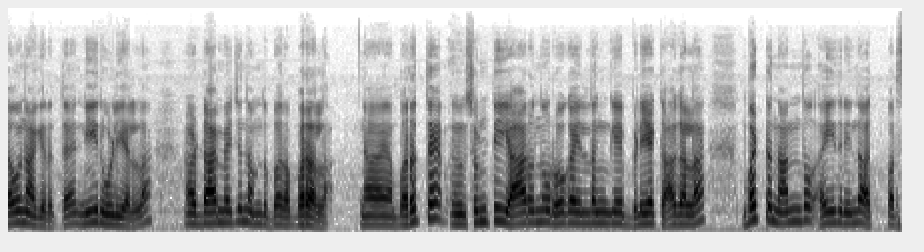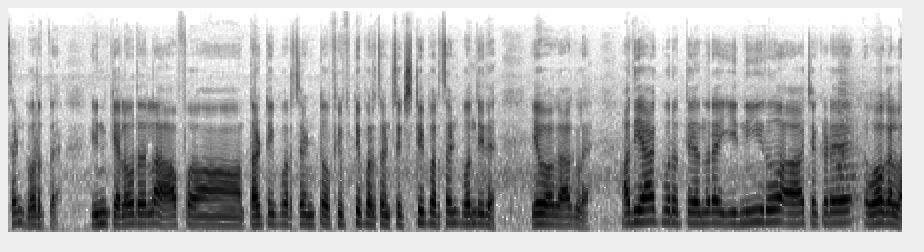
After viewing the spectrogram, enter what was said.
ಡೌನ್ ಆಗಿರುತ್ತೆ, ನೀರು ಉಳಿಯಲ್ಲ ಡ್ಯಾಮೇಜು ನಮ್ಮದು ಬರ, ಬರಲ್ಲ. ಬರುತ್ತೆ, ಶುಂಠಿ ಯಾರೂ ರೋಗ ಇಲ್ದಂಗೆ ಬೆಳೆಯೋಕ್ಕಾಗಲ್ಲ ಬಟ್ ನಂದು ಐದರಿಂದ ಹತ್ತು ಪರ್ಸೆಂಟ್ ಬರುತ್ತೆ. ಇನ್ನು ಕೆಲವರೆಲ್ಲ off thirty percent fifty percent sixty percent ಬಂದಿದೆ ಇವಾಗಲೇ ಅದು ಯಾಕೆ ಬರುತ್ತೆ ಅಂದರೆ ಈ ನೀರು ಆಚೆ ಕಡೆ ಹೋಗಲ್ಲ.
